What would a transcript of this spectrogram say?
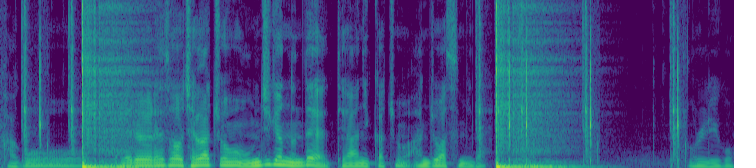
가고 대를 해서 제가 좀 움직였는데 대하니까 좀 안 좋았습니다. 올리고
